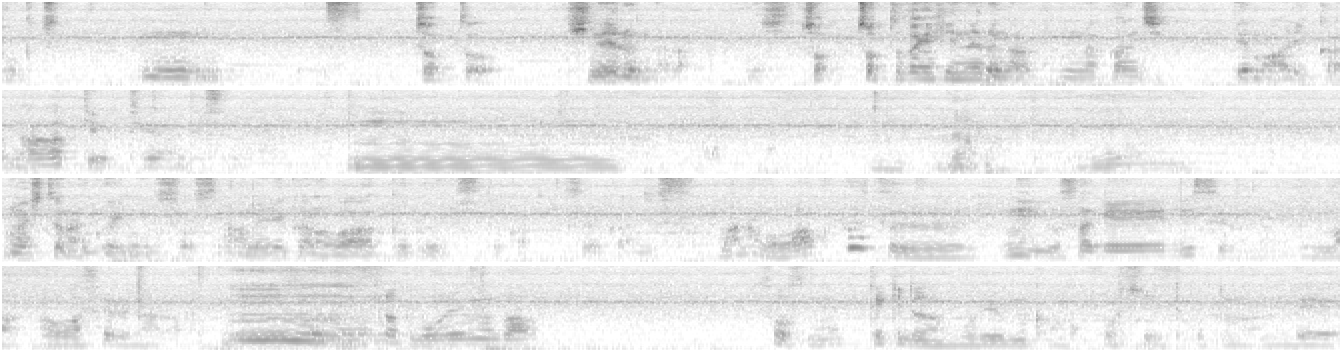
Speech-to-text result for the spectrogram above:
僕ちょ,、うん、ちょっとひねるんな。らちょちょっとだけひねるならこんな感じでもありかなっていう提案ですね。うーん。なるほどね。まあ一括りにそうですね。アメリカのワークブーツとかそういう感じです。まあなんかワークブーツね良さげですよね。今合わせるなら、うん。ちょっとボリュームが。そうですね。適度なボリューム感が欲しいってことなんで。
